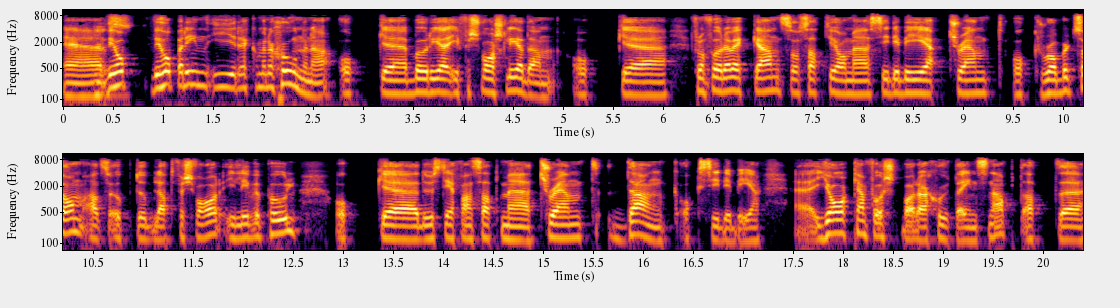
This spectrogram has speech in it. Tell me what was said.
Yes. Vi, hopp, vi hoppar in i rekommendationerna och börjar i försvarsleden. Och eh, från förra veckan så satt jag med CDB, Trent och Robertson, alltså uppdubblat försvar i Liverpool. Och eh, du Stefan satt med Trent, Dunk och CDB. Eh, jag kan först bara skjuta in snabbt att eh,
